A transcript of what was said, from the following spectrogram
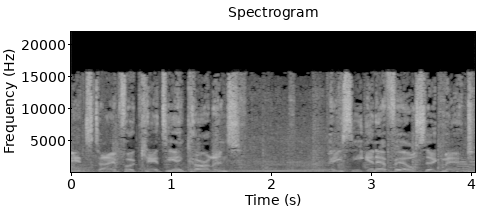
It's time for Canty and Carlin's Pacey NFL segment.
